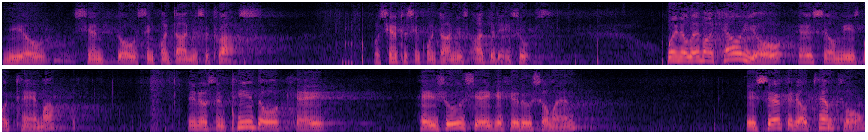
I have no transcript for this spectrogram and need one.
1150 años atrás, o 150 años antes de Jesús. Bueno, el Evangelio es el mismo tema, en el sentido que Jesús llega a Jerusalén y cerca del templo,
